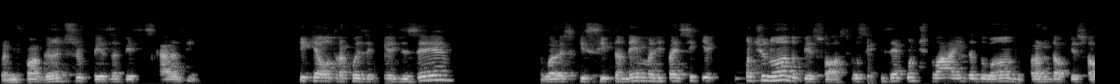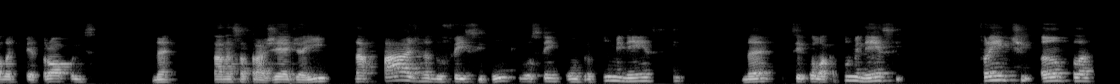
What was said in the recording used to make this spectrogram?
Para mim foi uma grande surpresa ver esses caras indo. que, que é outra coisa que eu ia dizer? Agora eu esqueci também, mas a gente vai seguir continuando, pessoal. Se você quiser continuar ainda doando para ajudar o pessoal lá de Petrópolis, né? Tá nessa tragédia aí. Na página do Facebook você encontra Fluminense, né? Você coloca Fluminense Frente Ampla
